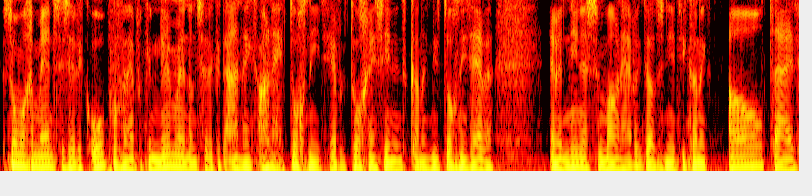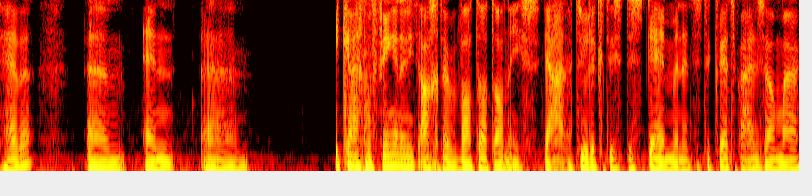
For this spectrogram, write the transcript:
Sommige mensen zet ik op of dan heb ik een nummer en dan zet ik het aan en denk ik, oh nee, toch niet. Heb ik toch geen zin in. Dat kan ik nu toch niet hebben. En met Nina Simone heb ik dat dus niet. Die kan ik altijd hebben. Ehm, en ehm, ik krijg mijn vinger er niet achter wat dat dan is. Ja, natuurlijk, het is de stem en het is de kwetsbaarheid en zo. Maar,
